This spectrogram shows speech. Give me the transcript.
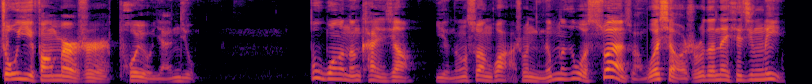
周易方面是颇有研究，不光能看相，也能算卦。说你能不能给我算算，我小时候的那些经历，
